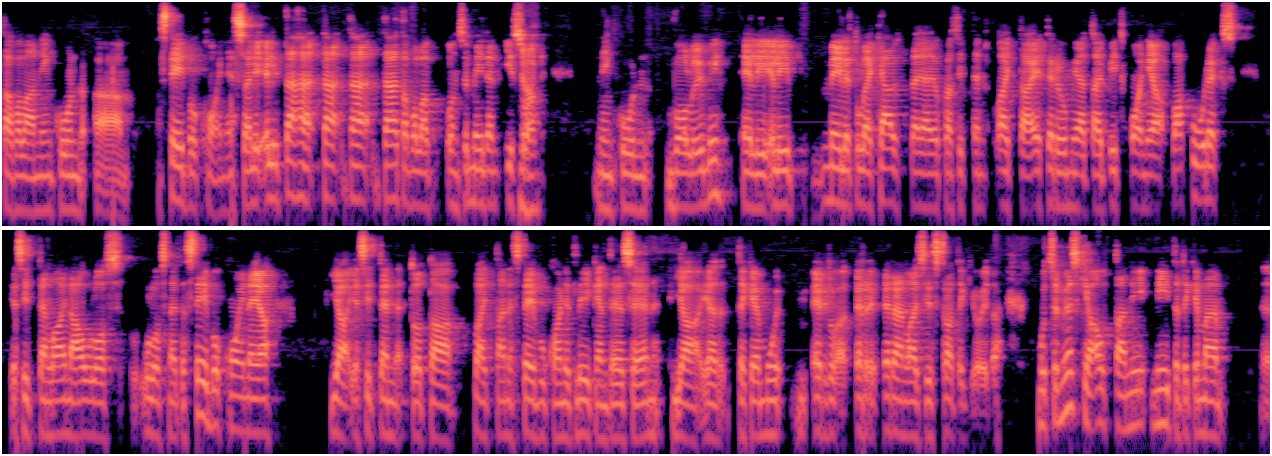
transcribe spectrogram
tavallaan niin kuin, uh, stablecoineissa. Eli, eli tämä tavalla on se meidän isoin niin kuin volyymi, eli, eli meille tulee käyttäjä, joka sitten laittaa Ethereumia tai Bitcoinia vakuudeksi ja sitten lainaa ulos, ulos näitä stablecoineja ja, ja sitten tota, laittaa ne stablecoinit liikenteeseen ja, ja tekee mu- eri, er, eräänlaisia strategioita. Mutta se myöskin auttaa ni, niitä tekemään, äh,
